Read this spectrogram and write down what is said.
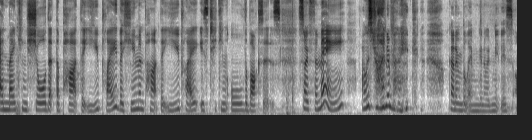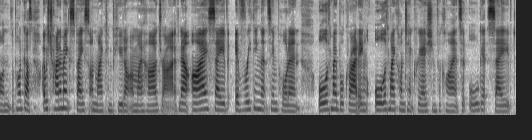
and making sure that the part that you play, the human part that you play, is ticking all the boxes. So for me, I was trying to make, I can't even believe I'm going to admit this on the podcast. I was trying to make space on my computer, on my hard drive. Now, I save everything that's important, all of my book writing, all of my content creation for clients, it all gets saved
